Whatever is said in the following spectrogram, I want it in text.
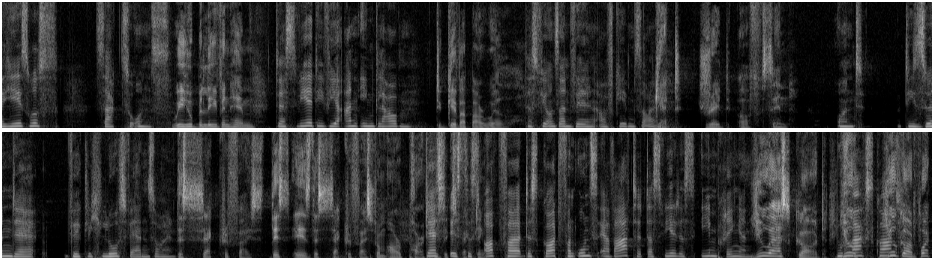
Jesus sagt zu uns, we who believe in him, dass wir, die wir an ihn glauben, to give up our will. dass wir unseren Willen aufgeben sollen Get rid of sin. und die Sünde wirklich loswerden sollen. The sacrifice, this is the sacrifice from our part Das ist das. Opfer, das Gott von uns erwartet, dass wir das ihm bringen. You ask God, Du you, fragst Gott. God, what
